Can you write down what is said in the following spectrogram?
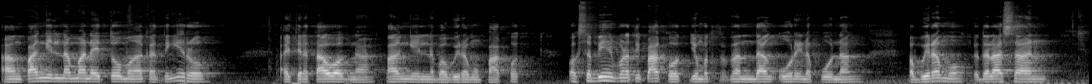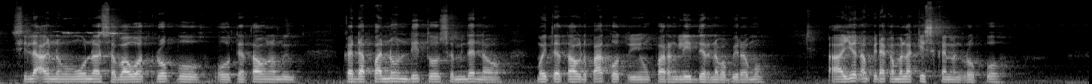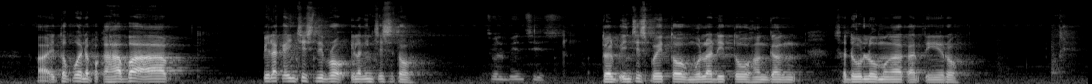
Ang pangil naman na ito mga kantingero ay tinatawag na pangil na baboy ramong pakot. Pag sabihin po natin pakot, yung matatandang uri na po ng baboy ramo, kadalasan sila ang nangunguna sa bawat grupo o tinatawag namin kada panon dito sa Mindanao, may tinatawag na pakot, yung parang leader na baboy ramo. Ah, yun ang pinakamalaki sa kanilang grupo. Ah, ito po napakahaba. Ah, pila ka inches ni bro? Ilang inches ito? 12 inches. 12 inches po ito mula dito hanggang sa dulo mga kantingero.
